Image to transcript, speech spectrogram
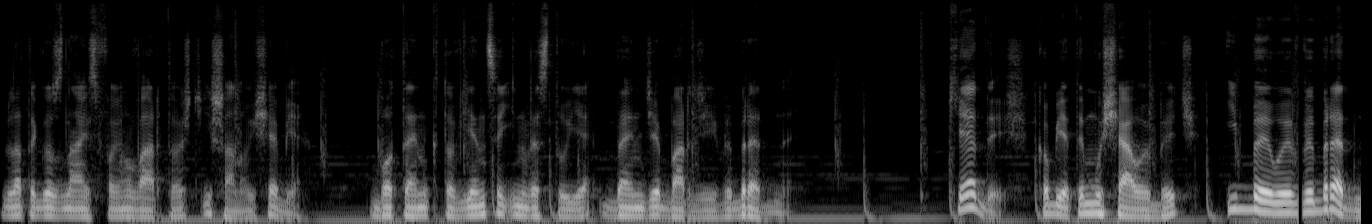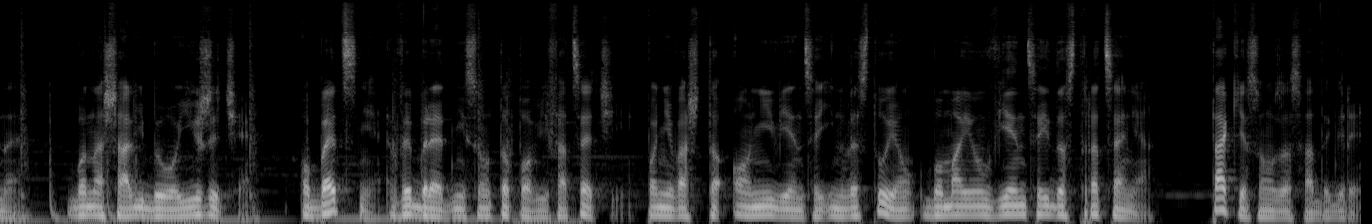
dlatego znaj swoją wartość i szanuj siebie, bo ten, kto więcej inwestuje, będzie bardziej wybredny. Kiedyś kobiety musiały być i były wybredne, bo na szali było ich życie. Obecnie wybredni są topowi faceci, ponieważ to oni więcej inwestują, bo mają więcej do stracenia. Takie są zasady gry.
